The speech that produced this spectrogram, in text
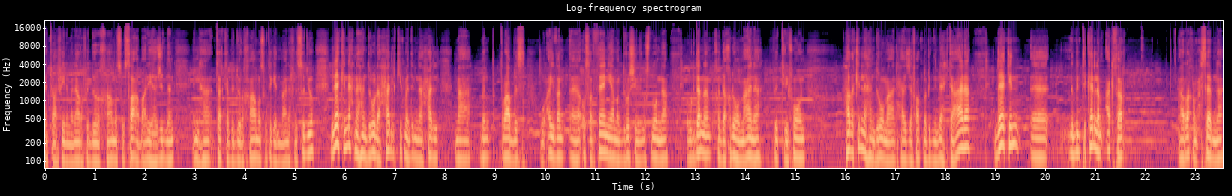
أنتم عارفين لما نعرف الدور الخامس وصعب عليها جدا إنها تركب للدور الخامس وتقعد معنا في الاستوديو. لكن نحن هندروا لها حل كيف ما درنا حل مع بنت طرابلس وأيضا أسر ثانية ما قدروش يوصلوا لنا وقدرنا ندخلوهم معنا في التليفون. هذا كله هندروه مع الحاجة فاطمة بإذن الله تعالى. لكن آه نبي نتكلم أكثر عن رقم حسابنا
